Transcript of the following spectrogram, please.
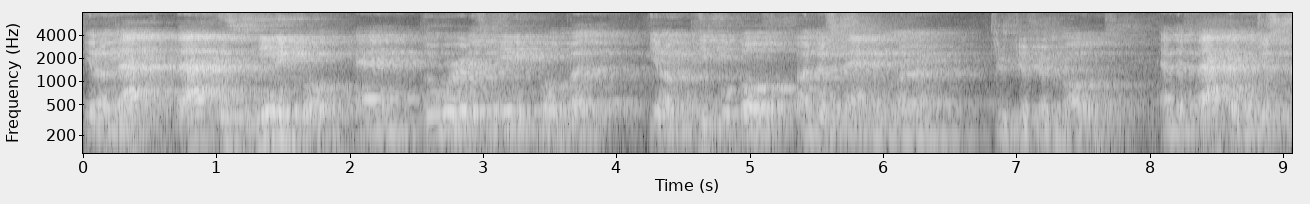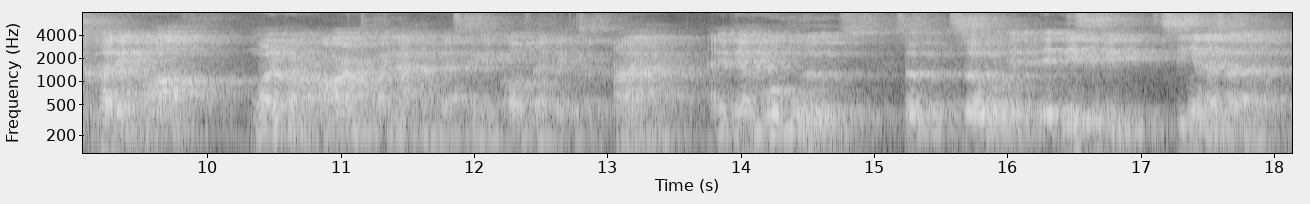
You know, that, that is meaningful, and the word is meaningful, but, you know, people both understand and learn through different modes. And the fact that we're just cutting off one of our arms by not investing in culture, I think is a crime. And again, we'll lose. So, so it, it needs to be seen as a,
